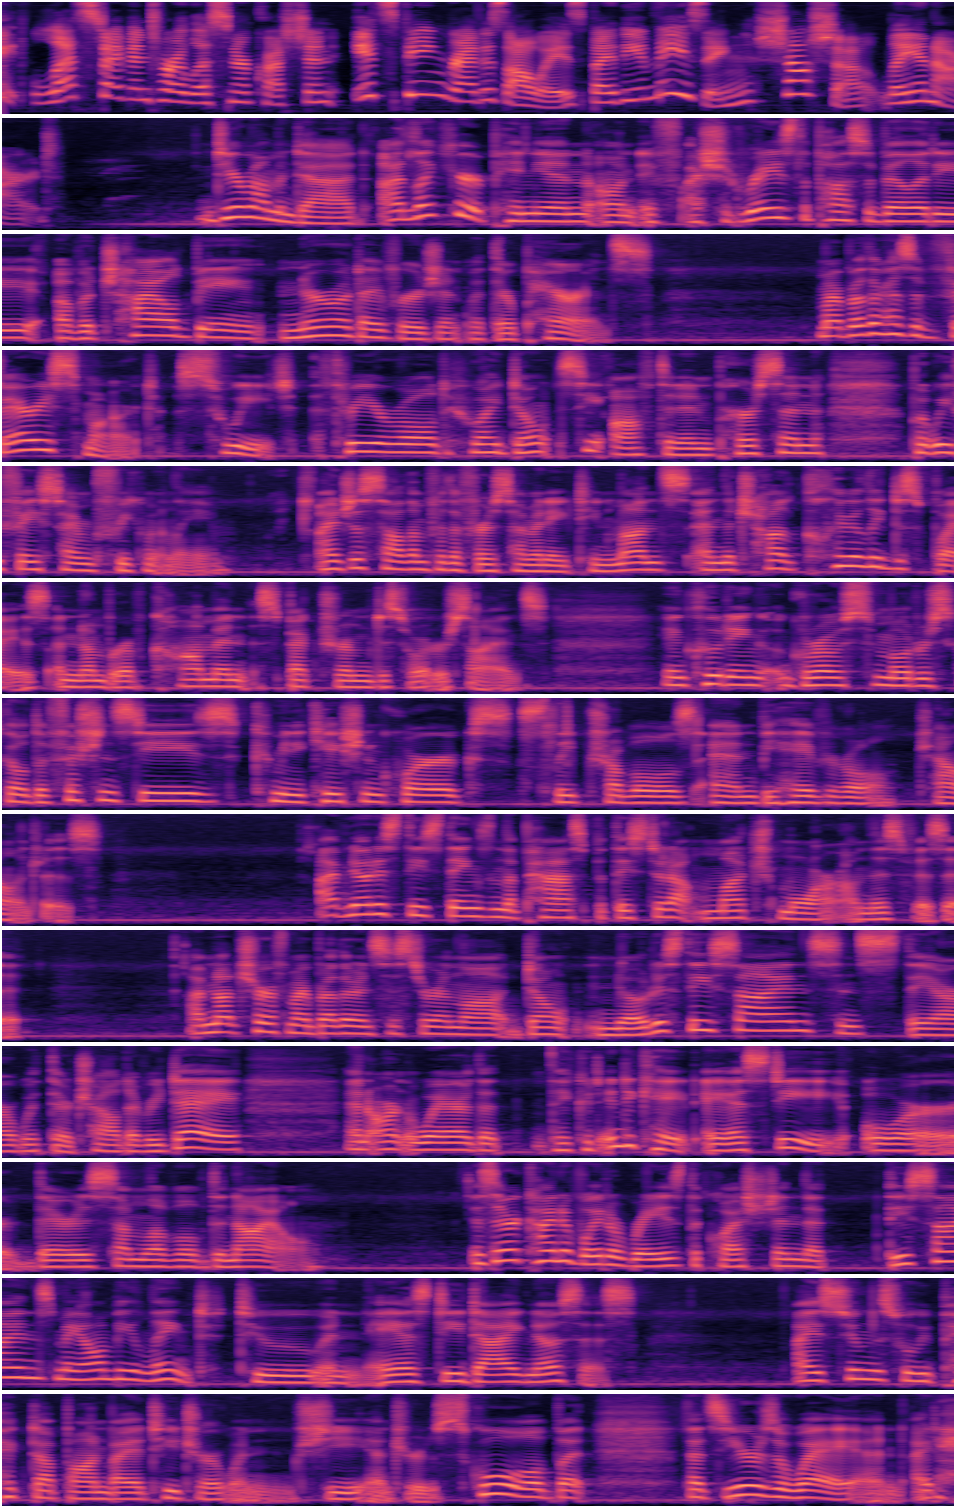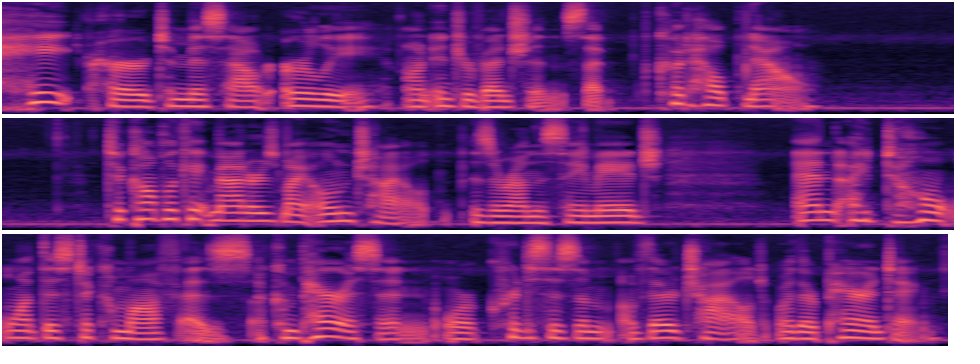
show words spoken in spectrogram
Right, let's dive into our listener question. It's being read, as always, by the amazing Shasha Leonard. Dear Mom and Dad, I'd like your opinion on if I should raise the possibility of a child being neurodivergent with their parents. My brother has a very smart, sweet three year old who I don't see often in person, but we FaceTime frequently. I just saw them for the first time in 18 months, and the child clearly displays a number of common spectrum disorder signs including gross motor skill deficiencies, communication quirks, sleep troubles, and behavioral challenges. I've noticed these things in the past, but they stood out much more on this visit. I'm not sure if my brother and sister in law don't notice these signs since they are with their child every day and aren't aware that they could indicate ASD or there is some level of denial. Is there a kind of way to raise the question that these signs may all be linked to an ASD diagnosis? I assume this will be picked up on by a teacher when she enters school, but that's years away, and I'd hate her to miss out early on interventions that could help now. To complicate matters, my own child is around the same age, And I don't want this to come off as a comparison or criticism of their child or their parenting.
